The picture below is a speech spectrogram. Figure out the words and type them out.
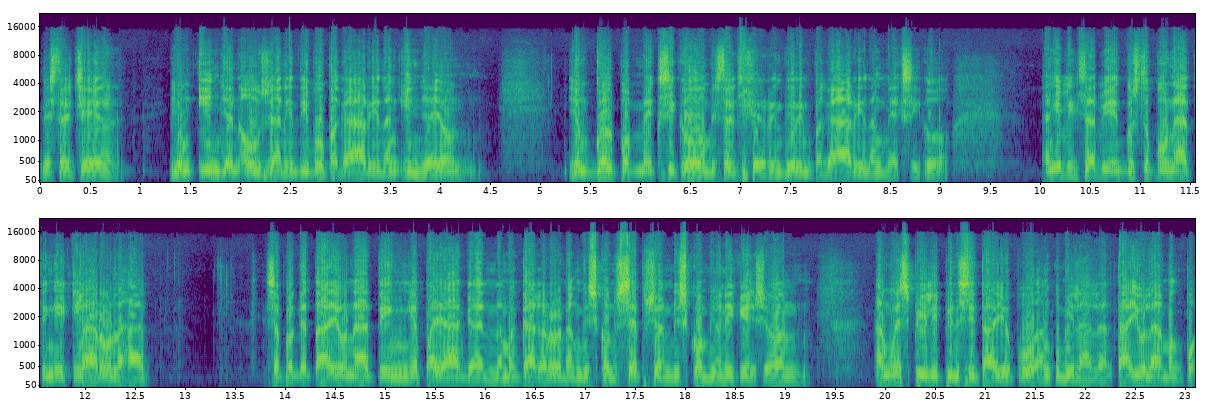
Mr. Chair, yung Indian Ocean, hindi po pag-aari ng India yon. Yung Gulf of Mexico, Mr. Chair, hindi rin pag-aari ng Mexico. Ang ibig sabihin, gusto po nating iklaro lahat sapagkat ayaw nating payagan na magkakaroon ng misconception, miscommunication. Ang West Philippine Sea tayo po ang kumilala. Tayo lamang po.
